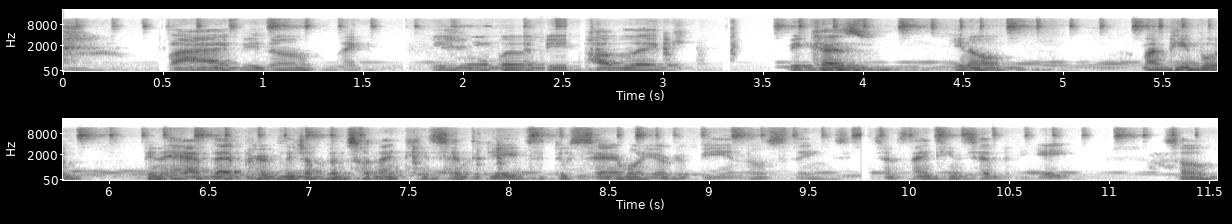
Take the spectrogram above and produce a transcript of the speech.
uh, vibe, you know, like being able to be public because you know my people didn't have that privilege up until 1978 to do ceremony or to be in those things since 1978. So,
